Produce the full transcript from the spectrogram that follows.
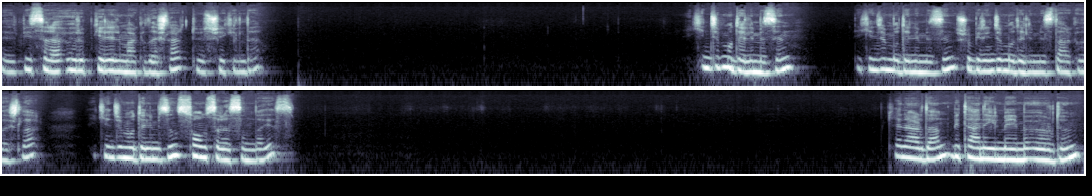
Evet, bir sıra örüp gelelim arkadaşlar düz şekilde. İkinci modelimizin ikinci modelimizin şu birinci modelimizde arkadaşlar. İkinci modelimizin son sırasındayız. Kenardan bir tane ilmeğimi ördüm.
